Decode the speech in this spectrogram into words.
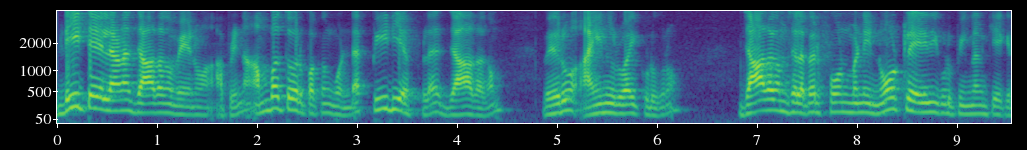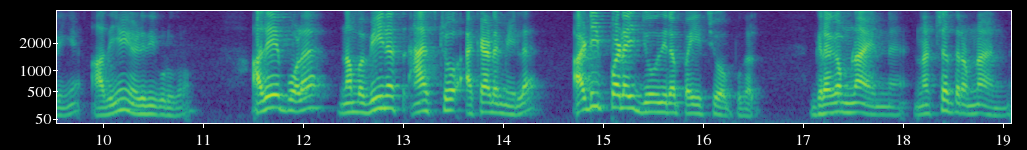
டீட்டெயிலான ஜாதகம் வேணும் அப்படின்னா ஐம்பத்தோரு பக்கம் கொண்ட பிடிஎஃப்பில் ஜாதகம் வெறும் ஐநூறுரூவாய்க்கு கொடுக்குறோம். ஜாதகம் சில பேர் ஃபோன் பண்ணி நோட்டில் எழுதி கொடுப்பீங்களான்னு கேட்குறீங்க அதையும் எழுதி கொடுக்குறோம். அதே போல் நம்ம வீனஸ் ஆஸ்ட்ரோ அகாடமியில் அடிப்படை ஜோதிட பயிற்சி வகுப்புகள். கிரகம்னா என்ன? நட்சத்திரம்னா என்ன?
